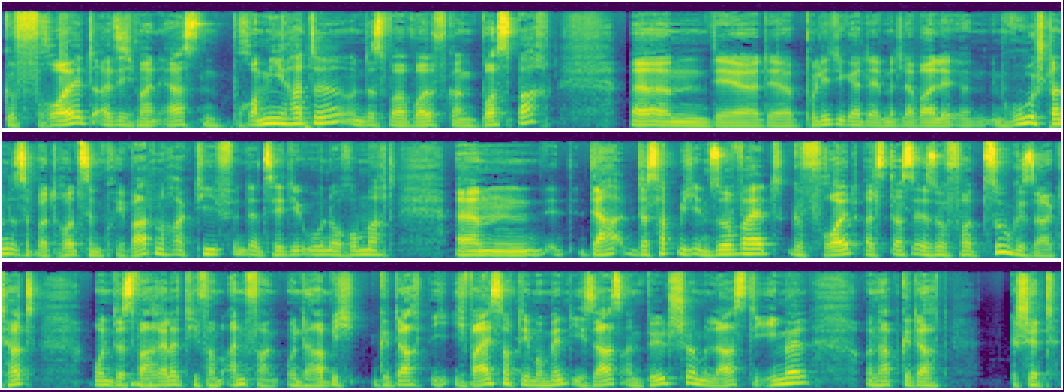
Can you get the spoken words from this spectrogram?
gefreut, als ich meinen ersten Promi hatte und das war Wolfgang Bosbach, ähm, der, der Politiker, der mittlerweile im Ruhestand ist, aber trotzdem privat noch aktiv in der CDU noch rummacht. Ähm, da, das hat mich insoweit gefreut, als dass er sofort zugesagt hat und das war relativ am Anfang und da habe ich gedacht, ich, ich weiß noch den Moment, ich saß am Bildschirm, las die E-Mail und habe gedacht, shit,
